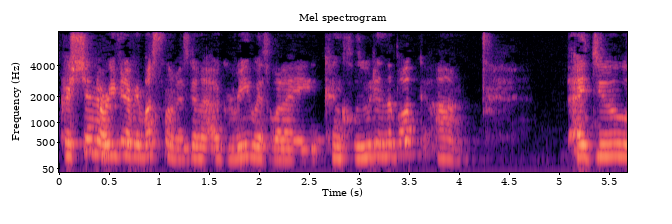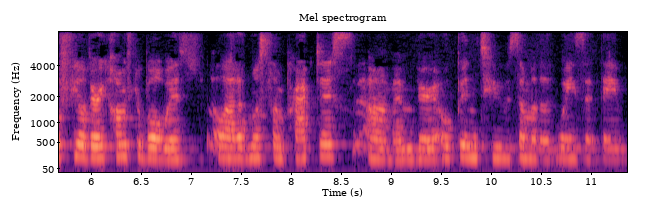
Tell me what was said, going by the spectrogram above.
Christian or even every Muslim is going to agree with what I conclude in the book. Um, I do feel very comfortable with a lot of Muslim practice. Um, I'm very open to some of the ways that they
